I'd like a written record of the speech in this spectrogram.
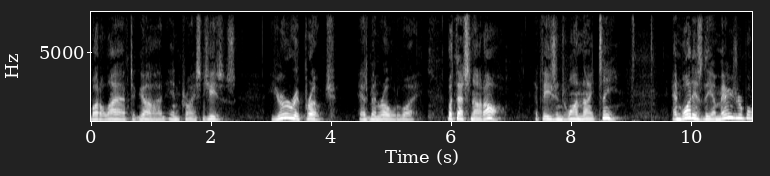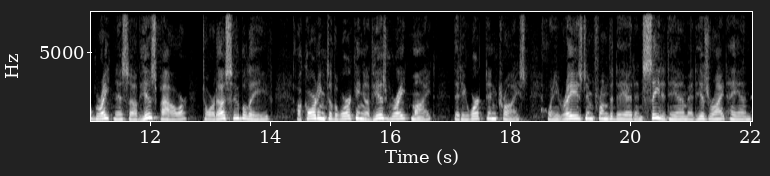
but alive to God in Christ Jesus. Your reproach has been rolled away. But that's not all. Ephesians 1:19. And what is the immeasurable greatness of his power toward us who believe, according to the working of his great might that he worked in Christ when he raised him from the dead and seated him at his right hand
